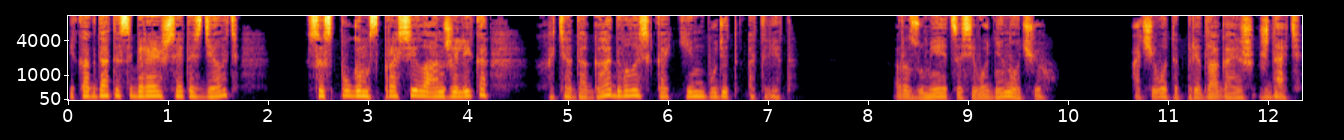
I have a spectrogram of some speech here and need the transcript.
«И когда ты собираешься это сделать?» — с испугом спросила Анжелика — хотя догадывалась, каким будет ответ. Разумеется, сегодня ночью. А чего ты предлагаешь ждать?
